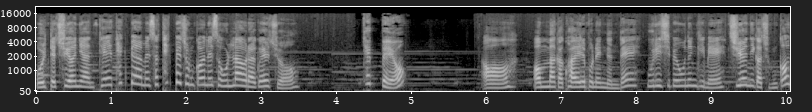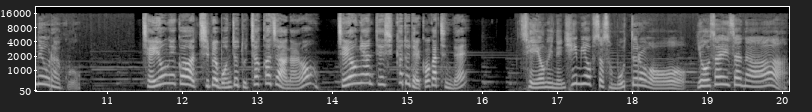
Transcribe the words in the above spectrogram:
올 때 주연이한테 택배하면서 택배 좀 꺼내서 올라오라고 해줘. 택배요? 어, 엄마가 과일 보냈는데 우리 집에 오는 김에 주연이가 좀 꺼내오라고. 재영이가 집에 먼저 도착하지 않아요? 재영이한테 시켜도 될 것 같은데? 재영이는 힘이 없어서 못 들어. 여자애잖아.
